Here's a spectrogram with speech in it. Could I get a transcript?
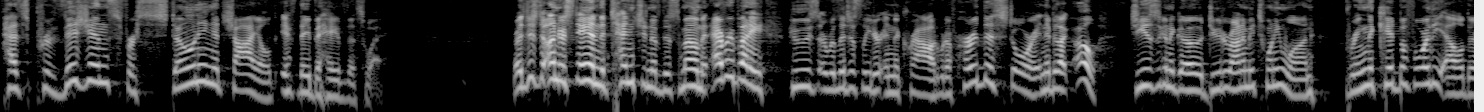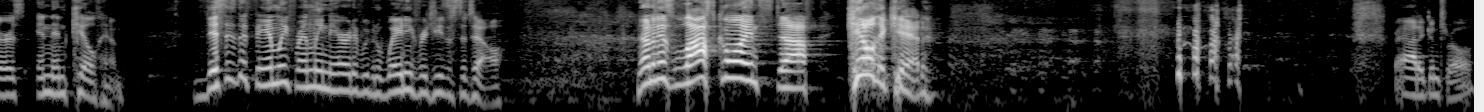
has provisions for stoning a child if they behave this way. Right? Just to understand the tension of this moment, everybody who's a religious leader in the crowd would have heard this story and they'd be like, oh, Jesus is going to go Deuteronomy 21, bring the kid before the elders, and then kill him. This is the family friendly narrative we've been waiting for Jesus to tell. None of this lost coin stuff. Kill the kid. We're out of control.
